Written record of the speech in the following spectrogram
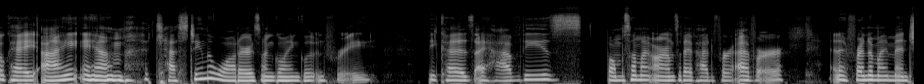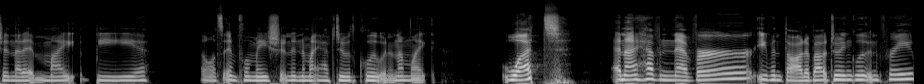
Okay, I am testing the waters on going gluten free because I have these bumps on my arms that I've had forever. And a friend of mine mentioned that it might be, well, it's inflammation and it might have to do with gluten. And I'm like, what? And I have never even thought about doing gluten free.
